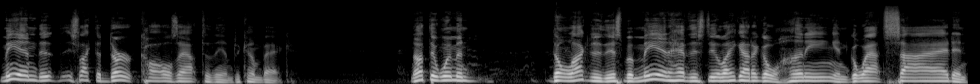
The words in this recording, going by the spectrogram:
men, it's like the dirt calls out to them to come back. Not that women don't like to do this, but men have this deal. They got to go hunting and go outside, and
